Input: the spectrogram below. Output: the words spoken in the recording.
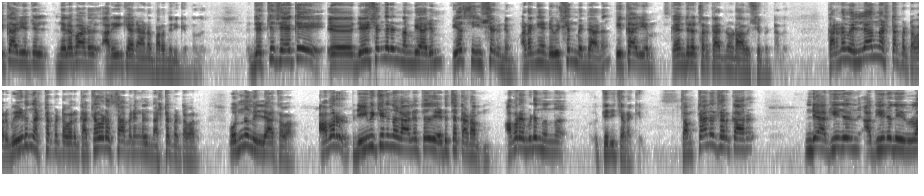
ഇക്കാര്യത്തിൽ നിലപാട് അറിയിക്കാനാണ് പറഞ്ഞിരിക്കുന്നത്. ജസ്റ്റിസ് എ കെ ജയശങ്കരൻ നമ്പ്യാരും എസ് ഈശ്വരനും അടങ്ങിയ ഡിവിഷൻ ബെഞ്ചാണ് ഇക്കാര്യം കേന്ദ്ര സർക്കാരിനോട് ആവശ്യപ്പെട്ടത്. കാരണം എല്ലാം നഷ്ടപ്പെട്ടവർ വീട് നഷ്ടപ്പെട്ടവർ കച്ചവട സ്ഥാപനങ്ങൾ നഷ്ടപ്പെട്ടവർ ഒന്നുമില്ലാത്തവർ അവർ ജീവിച്ചിരുന്ന കാലത്ത് എടുത്ത കടം അവർ എവിടെ നിന്ന് തിരിച്ചടയ്ക്കും? സംസ്ഥാന സർക്കാരിന്റെ അധീന അധീനതയിലുള്ള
